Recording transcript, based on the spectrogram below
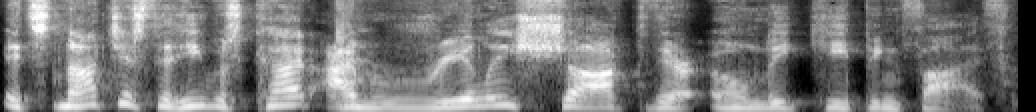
it's not just that he was cut. I'm really shocked they're only keeping five.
